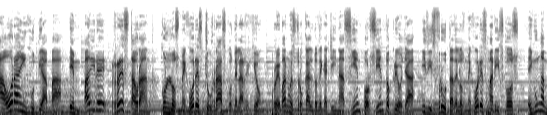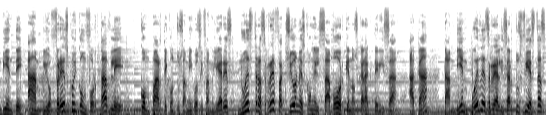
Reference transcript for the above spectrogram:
Ahora en Jutiapa, Empire Restaurant, con los mejores churrascos de la región. Prueba nuestro caldo de gallina 100% criolla y disfruta de los mejores mariscos en un ambiente amplio, fresco y confortable. Comparte con tus amigos y familiares nuestras refacciones con el sabor que nos caracteriza. Acá también puedes realizar tus fiestas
